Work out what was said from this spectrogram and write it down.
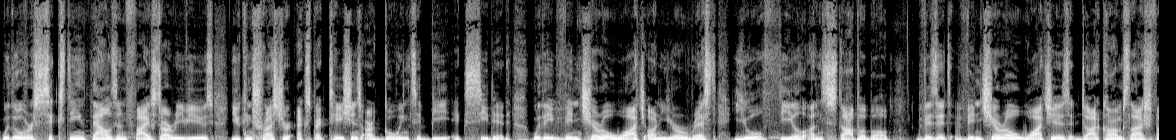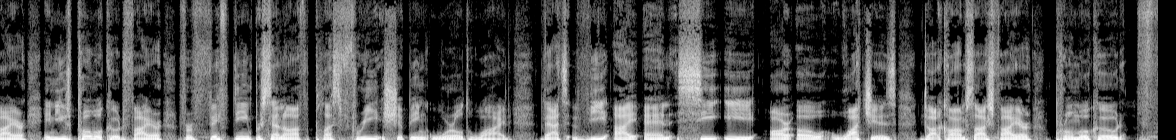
With over 16,000 five star reviews, you can trust your expectations are going to be exceeded. With a Vincero watch on your wrist, you'll feel unstoppable. Visit vincerowatches.com slash fire and use promo code FIRE for 15% off plus free shipping worldwide. That's V-I-N-C-E-R-O watches.com slash fire promo code FIRE.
